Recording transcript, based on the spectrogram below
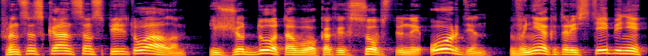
францисканцам-спиритуалам еще до того, как их собственный орден в некоторой степени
